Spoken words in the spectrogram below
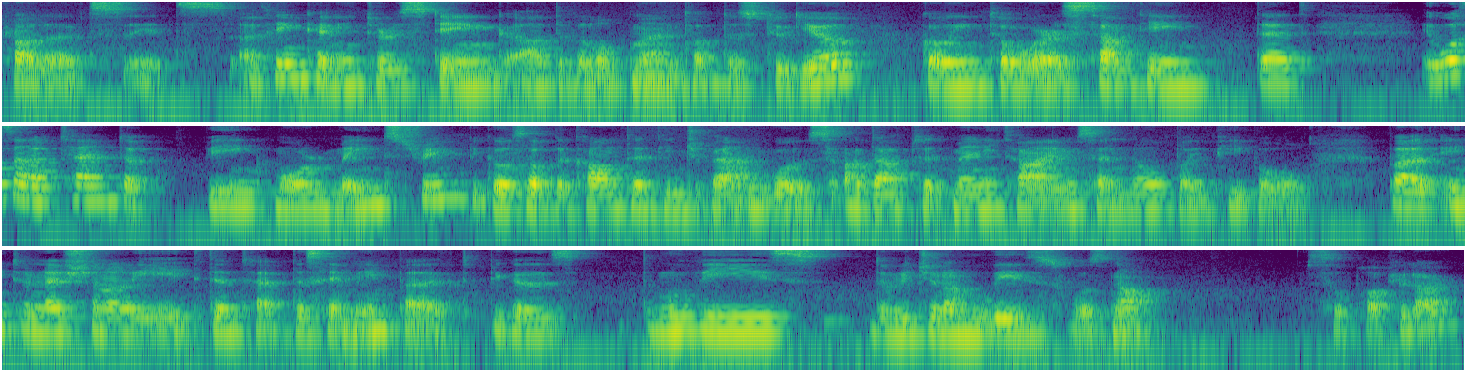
products, it's, I think, an interesting uh, development of the studio going towards something that it was an attempt at being more mainstream because of the content in Japan was adapted many times and known by people, but internationally it didn't have the same impact because the movies, the original movies, was not so popular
